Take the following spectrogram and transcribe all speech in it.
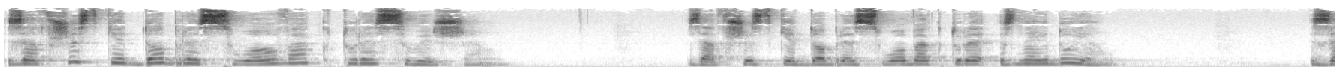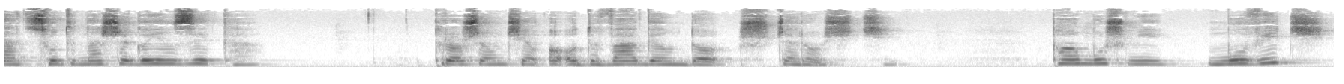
za wszystkie dobre słowa, które słyszę, za wszystkie dobre słowa, które znajduję, za cud naszego języka. Proszę Cię o odwagę do szczerości. Pomóż mi mówić,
